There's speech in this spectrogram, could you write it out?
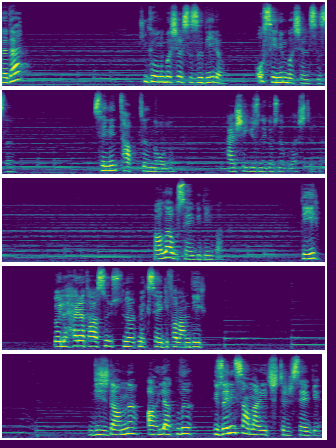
Neden? Çünkü onun başarısızlığı değil o. O senin başarısızlığın. Senin taptığın oğlun. Her şeyi yüzüne gözüne bulaştırdı. Vallahi bu sevgi değil bak. Değil. Böyle her hatasının üstünü örtmek sevgi falan değil. Vicdanlı, ahlaklı, güzel insanlar yetiştirir sevgi.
